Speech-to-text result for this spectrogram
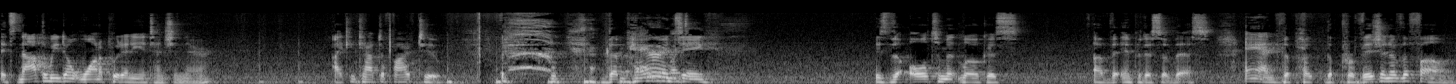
It's not that we don't want to put any attention there. I can count to five too. the parenting is the ultimate locus of the impetus of this, and the the provision of the phone,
